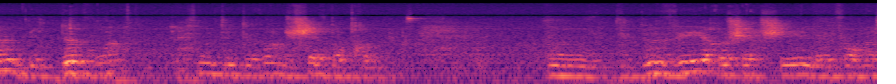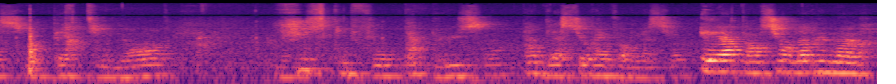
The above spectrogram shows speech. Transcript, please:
un des devoirs, des devoirs du chef d'entreprise. Vous, devez rechercher l'information pertinente, juste qu'il faut, pas plus, hein, pas de la surinformation. Et attention à la rumeur.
